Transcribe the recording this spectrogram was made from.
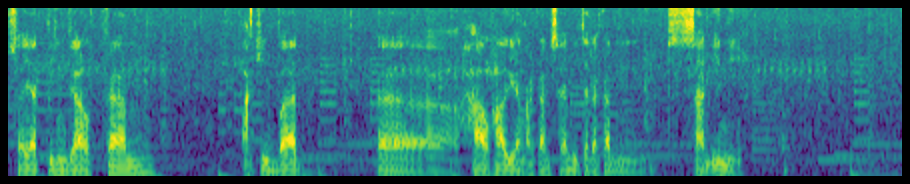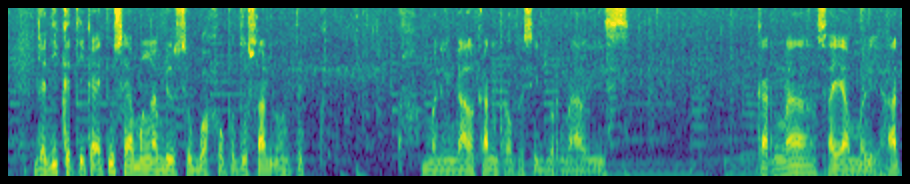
saya tinggalkan akibat eh, hal-hal uh, yang akan saya bicarakan saat ini. Jadi ketika itu saya mengambil sebuah keputusan untuk meninggalkan profesi jurnalis karena saya melihat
